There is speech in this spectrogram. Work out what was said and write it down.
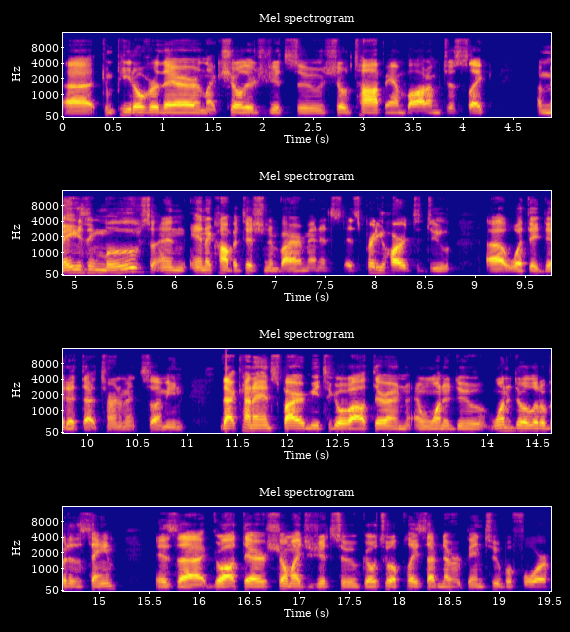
uh, compete over there and like show their jiu-jitsu, show top and bottom, just like amazing moves and in a competition environment. It's it's pretty hard to do uh, what they did at that tournament. So I mean, that kind of inspired me to go out there and, and want to do want to do a little bit of the same. Is uh, go out there, show my jiu-jitsu, go to a place I've never been to before,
